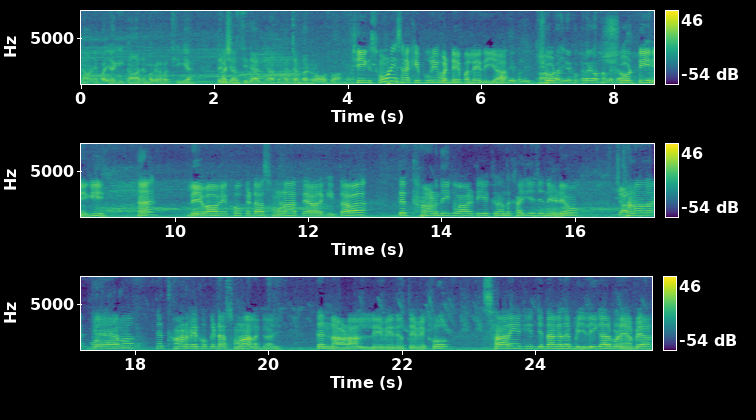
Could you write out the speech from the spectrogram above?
ਗਾਣੇ ਪਾਈ ਆ ਕਿ ਗਾਂ ਦੇ ਮਗਰ ਵੱਛੀ ਆ। ਤੇ। ਜਰਸੀ ਤੇ ਅਚਮ ਦਾ ਕ੍ਰੋਸ ਵਾ। ਠੀਕ ਸੋਹਣੀ ਸੁਨੱਖੀ ਪੂਰੀ ਵੱਡੇ ਪੱਲੇ ਦੀ ਆ। ਛੋਟ- ਵੇਖੋ ਕਿਹੜਾ ਕਿਹੜਾ ਥਣ ਲੱਗਾ। ਛੋਟੀ ਨਹੀਂਗੀ ਹੈ? ਲੇਵਾ ਵੇਖੋ ਕਿੱਡਾ ਸੋਹਣਾ ਤਿਆਰ ਕੀਤਾ ਵਾ। ਤੇ ਥਾਣ ਦੀ ਕੁਆਲਿਟੀ ਇੱਕ ਰਾਂ ਦਿਖਾਈਏ ਜੇ ਨੇੜਿਓਂ। ਥਾਣਾ ਦਾ ਗੈਪ ਤੇ ਥਾਣ ਵੇਖੋ ਕਿੱਡਾ ਸੋਹਣਾ ਲੱਗਾ ਜੀ। ਤੇ ਨਾੜਾਂ ਲੇਵੇ ਦੇ ਉੱਤੇ ਵੇਖੋ ਸਾਰੀਆਂ ਚੀਜ਼ ਜਿੱਦਾਂ ਕਹਿੰਦੇ ਬਿਜਲੀ ਘਰ ਬਣਿਆ ਪਿਆ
